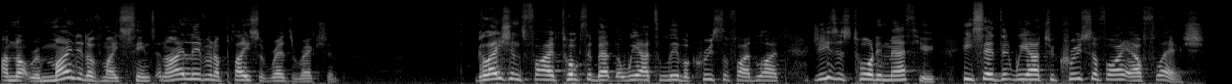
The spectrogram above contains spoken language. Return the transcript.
I'm not reminded of my sins, and I live in a place of resurrection. Galatians 5 talks about that we are to live a crucified life. Jesus taught in Matthew, he said that we are to crucify our flesh.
